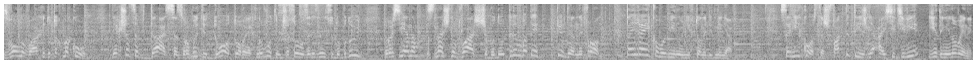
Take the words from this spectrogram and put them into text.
з Волновахи до Токмаку. Якщо це вдасться зробити до того, як нову тимчасову залізницю добудують, росіянам значно важче буде утримувати південний фронт. Та й рейкову війну ніхто не відміняв. Сергій Косташ, факти тижня ICTV, Єдині новини.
